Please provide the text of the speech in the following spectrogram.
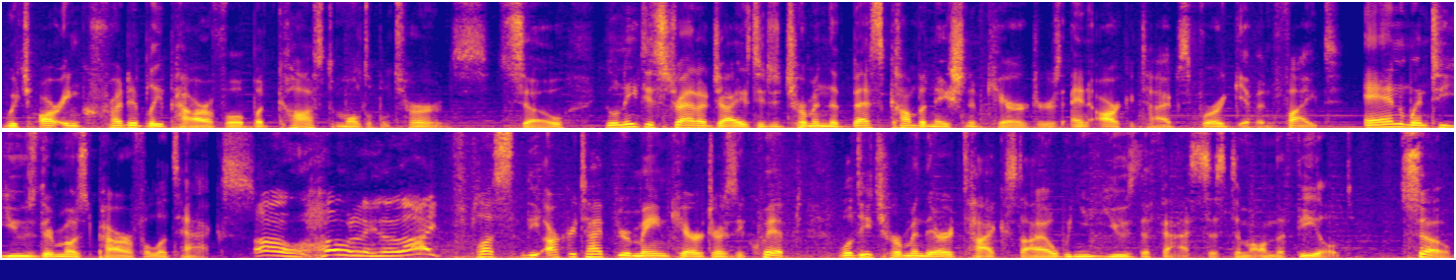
which are incredibly powerful but cost multiple turns. So, you'll need to strategize to determine the best combination of characters and archetypes for a given fight, and when to use their most powerful attacks. Oh, holy light! Plus, the archetype your main character is equipped will determine their attack style when you use the fast system on the field. So,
